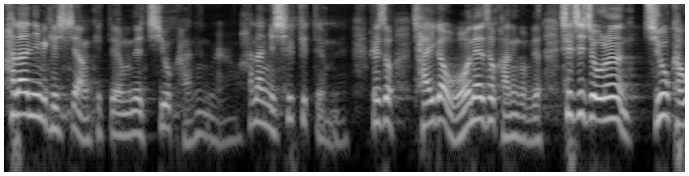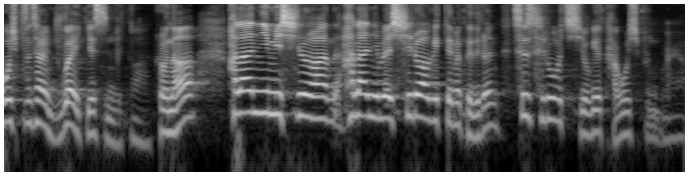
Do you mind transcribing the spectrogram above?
하나님이 계시지 않기 때문에 지옥 가는 거예요. 하나님이 싫기 때문에. 그래서 자기가 원해서 가는 겁니다. 실질적으로는 지옥 가고 싶은 사람이 누가 있겠습니까? 그러나 하나님이 싫어한, 하나님을 싫어하기 때문에 그들은 스스로 지옥에 가고 싶은 거예요.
